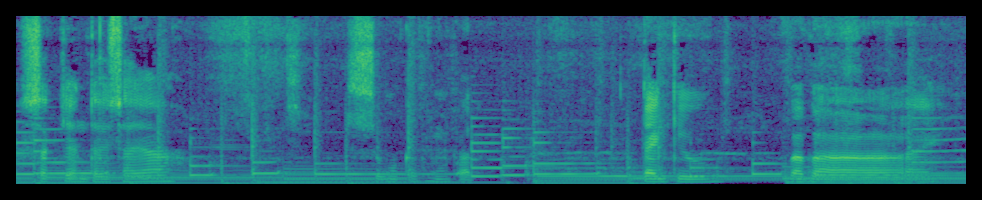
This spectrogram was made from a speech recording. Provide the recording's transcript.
sekian dari saya. Semoga bermanfaat. Thank you. Bye bye.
